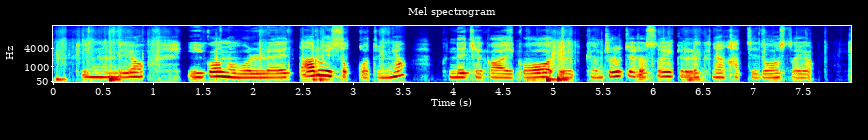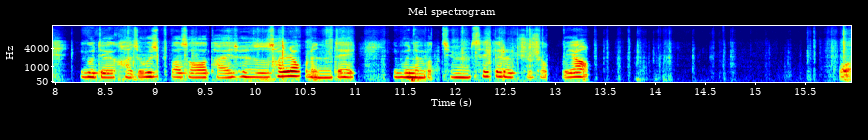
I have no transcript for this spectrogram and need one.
이렇게 있는데요. 이거는 원래 따로 있었거든요. 근데 제가 이거 견출제라 써있길래 그냥 같이 넣었어요. 이거 되게 가지고 싶어서 다이소에서 살려고 그랬는데 이분이 마침 세 개를 주셨고요. 우와.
